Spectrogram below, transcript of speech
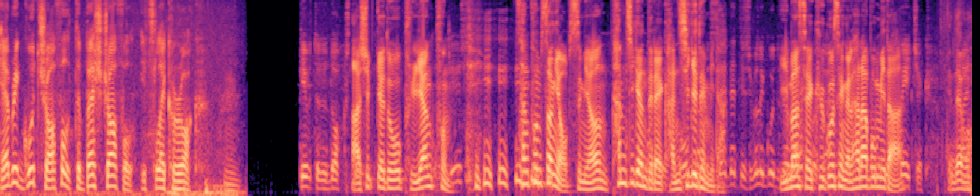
Every good truffle, the best truffle, it's like a rock. 아쉽게도 불량품, 상품성이 없으면 탐지견들의 간식이 됩니다. 이 맛에 그 고생을 하나 봅니다. 근데 뭐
